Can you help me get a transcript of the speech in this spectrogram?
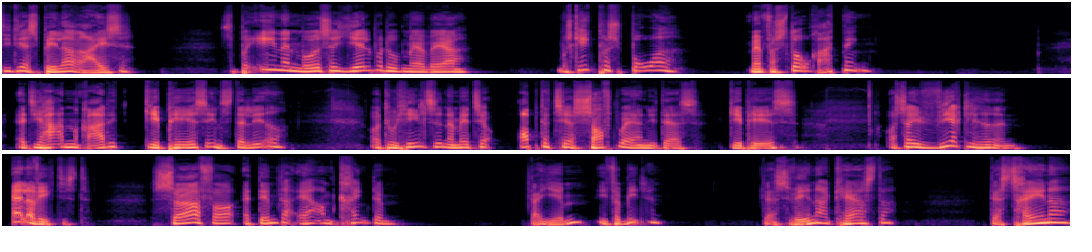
de der spillere rejse. Så på en eller anden måde, så hjælper du dem med at være, måske ikke på sporet, men forstå retningen. At de har den rette GPS installeret, og du hele tiden er med til at opdatere softwaren i deres GPS. Og så i virkeligheden, allervigtigst, sørge for, at dem, der er omkring dem, derhjemme i familien, deres venner og kærester, deres trænere,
